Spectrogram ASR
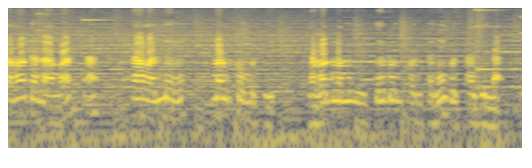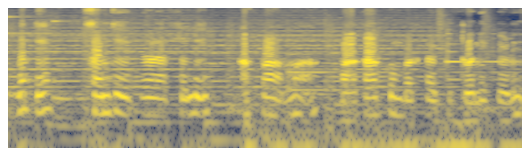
ಸಮಾಧಾನ ಮಾಡ್ತಾ ನಾವ್ ಅಲ್ಲೇ ಮಲ್ಕೊಂಡ್ಬಿಟ್ವಿ. ಯಾವಾಗ ನಮಗೆ ನಿದ್ದೆ ಬಂತು ಅಂತಾನೆ ಗೊತ್ತಾಗಿಲ್ಲ. ಮತ್ತೆ ಸಂಜೆ ಎದ್ದೇಳಷ್ಟರಲ್ಲಿ ಅಪ್ಪ, ಅಮ್ಮ ಮಾತಾಡ್ಕೊಂಡ್ ಬರ್ತಾ ಇದ್ದ ಧ್ವನಿ ಕೇಳಿ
